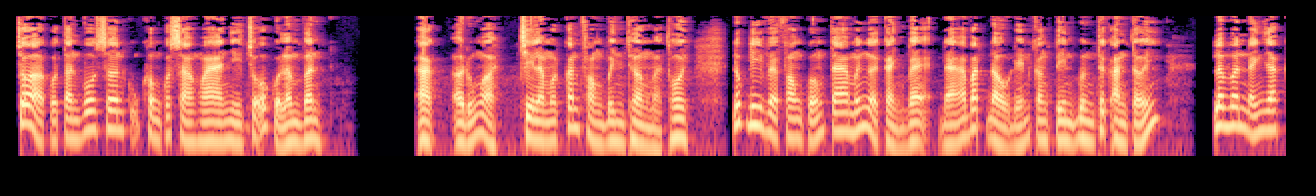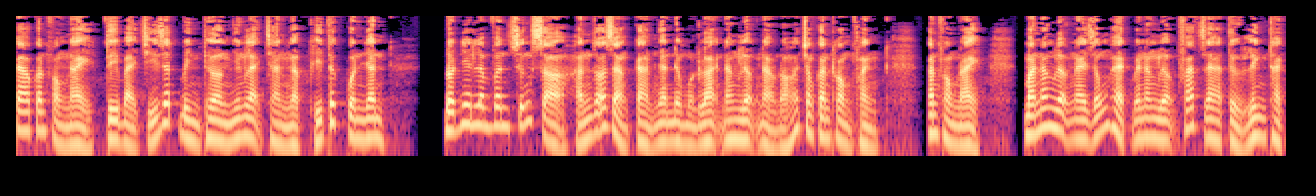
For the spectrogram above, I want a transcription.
Chỗ ở của tần vô sơn cũng không có xa hoa như chỗ của lâm vân à ờ đúng rồi, chỉ là một căn phòng bình thường mà thôi. Lúc đi về phòng của ông ta, mấy người cảnh vệ đã bắt đầu đến căng tin bưng thức ăn tới. Lâm vân đánh giá cao căn phòng này, tuy bài trí rất bình thường nhưng lại tràn ngập khí thức quân nhân. Đột nhiên lâm vân sững sờ, hắn rõ ràng cảm nhận được một loại năng lượng nào đó trong căn phòng phành, căn phòng này, mà năng lượng này giống hệt với năng lượng phát ra từ linh thạch.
